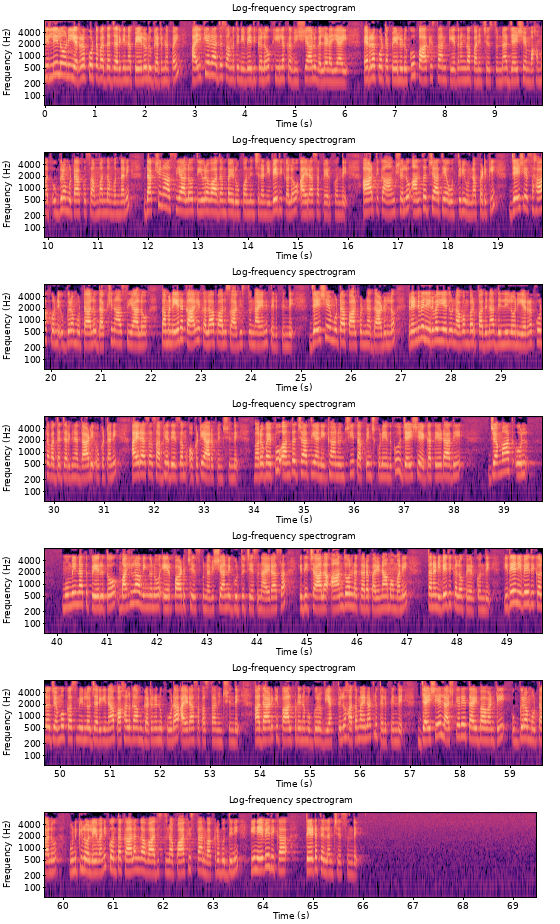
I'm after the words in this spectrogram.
ఢిల్లీలోని ఎర్రకోట వద్ద జరిగిన పేలుడు ఘటనపై ఐక్యరాజ్య సమితి నివేదికలో కీలక విషయాలు వెల్లడయ్యాయి. ఎర్రకోట పేలుడుకు పాకిస్తాన్ కేంద్రంగా పనిచేస్తున్న జైషే మహమ్మద్ ఉగ్రముఠాకు సంబంధం ఉందని దక్షిణాసియాలో తీవ్రవాదంపై రూపొందించిన నివేదికలో ఐరాస పేర్కొంది. ఆర్థిక ఆంక్షలు అంతర్జాతీయ ఒత్తిడి ఉన్నప్పటికీ జైషే సహా కొన్ని ఉగ్రముఠాలు దక్షిణాసియాలో తమ నేర కార్యకలాపాలు సాగిస్తున్నాయని తెలిపింది. జైషే ముఠా పాల్పడిన దాడుల్లో రెండు వేల ఇరవై ఐదు నవంబర్ పదిన ఢిల్లీలోని ఎర్రకోట వద్ద జరిగిన దాడి ఒకటని ఐరాస సభ్య దేశం ఒకటి ఆరోపించింది. మరోవైపు అంతర్జాతీయ నిఘా నుంచి తప్పించుకునేందుకు జైషే గతేడాది జమాత్ ఉల్ ముమినత్ పేరుతో మహిళా వింగ్ను ఏర్పాటు చేసుకున్న విషయాన్ని గుర్తు చేసిన ఐరాస ఇది చాలా ఆందోళనకర పరిణామమని తన నివేదికలో పేర్కొంది. ఇదే నివేదికలో జమ్మూ కాశ్మీర్లో జరిగిన పహల్గామ్ ఘటనను కూడా ఐరాస ప్రస్తావించింది. ఆ దాడికి పాల్పడిన ముగ్గురు వ్యక్తులు హతమైనట్లు తెలిపింది. జైషే లష్కరే తైబా వంటి ఉగ్ర ముఠాలు ఉనికిలో లేవని కొంతకాలంగా వాదిస్తున్న పాకిస్తాన్ వక్రబుద్ధిని ఈ నివేదిక తేటతెల్లం చేసింది.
